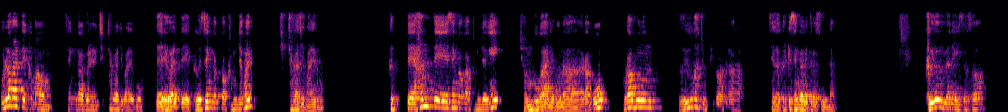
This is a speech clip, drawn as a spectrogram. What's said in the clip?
올라갈 때 그 마음 생각을 집착하지 말고 내려갈 때 그 생각과 감정을 집착하지 말고 그때 한때의 생각과 감정이 전부가 아니구나라고 돌아보는 여유가 좀 필요하더라. 제가 그렇게 생각이 들었습니다. 그런 면에 있어서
